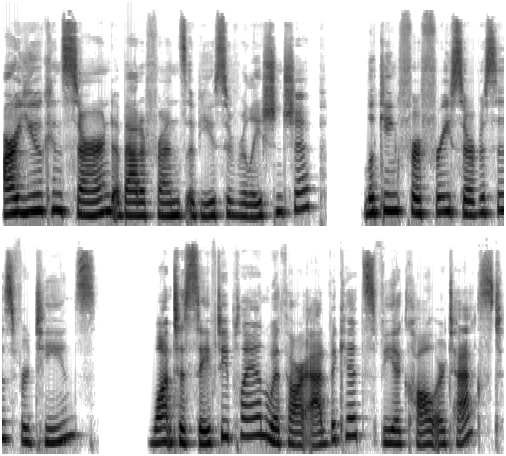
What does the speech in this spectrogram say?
Are you concerned about a friend's abusive relationship? Looking for free services for teens? Want to safety plan with our advocates via call or text?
